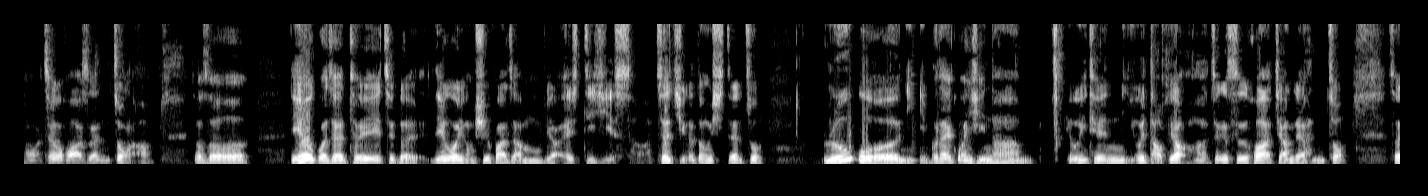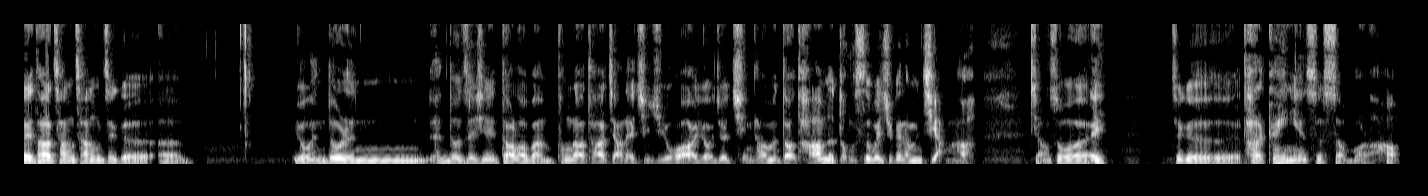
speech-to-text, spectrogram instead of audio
哦，这个话是很重了啊。就说联合国在推这个联合国永续发展目标 SDGs 啊，这几个东西在做，如果你不太关心它，有一天你会倒掉哈。这个是话讲得很重，所以他常常这个呃。有很多人，很多这些大老板碰到他讲了几句话，以后就请他们到他们的董事会去跟他们讲哈，讲说，哎，这个他的概念是什么了哈？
